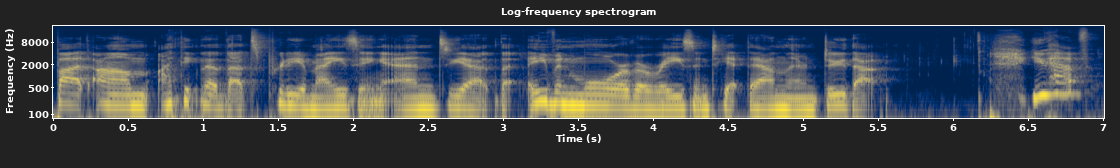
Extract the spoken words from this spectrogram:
but um, I think that that's pretty amazing. And yeah, even more of a reason to get down there and do that. You have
